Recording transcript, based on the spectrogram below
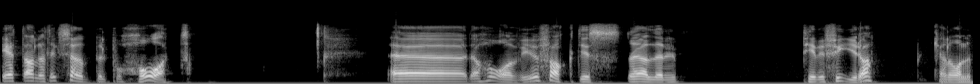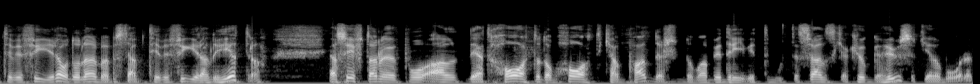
ett annat exempel på hat Eh, det har vi ju faktiskt när det gäller TV4 kanalen TV4 och då närmare bestämt TV4-nyheterna. Jag syftar nu på allt det hat och de hatkampanjer som de har bedrivit mot det svenska kungahuset genom åren.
